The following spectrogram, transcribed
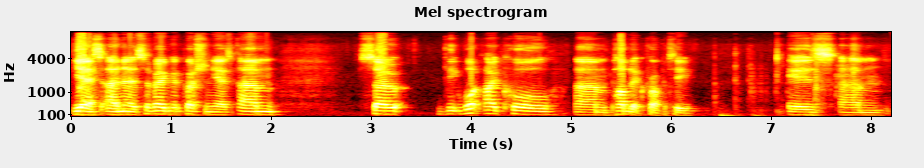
Yes, I know. It's a very good question. Yes. Um, so the what I call um, public property is um,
